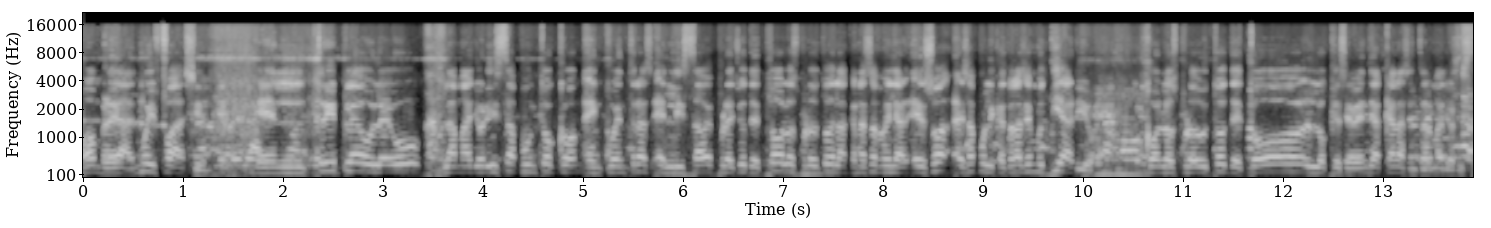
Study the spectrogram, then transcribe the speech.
Hombre, es muy fácil. En www.lamayorista.com encuentras el listado de precios de todos los productos de la canasta familiar. Eso, esa publicación la hacemos diario con los productos de todo lo que se vende acá en la central mayorista.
